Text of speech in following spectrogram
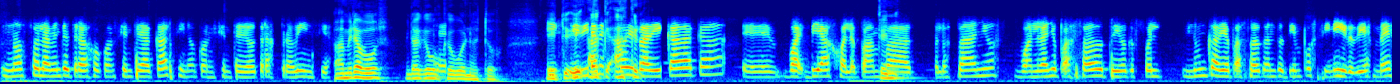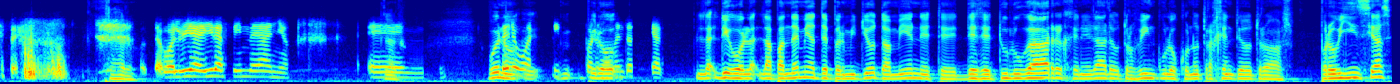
no solamente trabajo con gente de acá, sino con gente de otras provincias. Ah, mira vos, mira que vos, qué bueno esto. Y este, si bien estoy radicada acá, eh, viajo a La Pampa todos los años. Bueno, el año pasado te digo que fue nunca había pasado tanto tiempo sin ir, 10 meses. Claro. o sea, volví a ir a fin de año. Eh, bueno, pero, eh, la, digo, la, pandemia te permitió también este, desde tu lugar generar otros vínculos con otra gente de otras provincias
